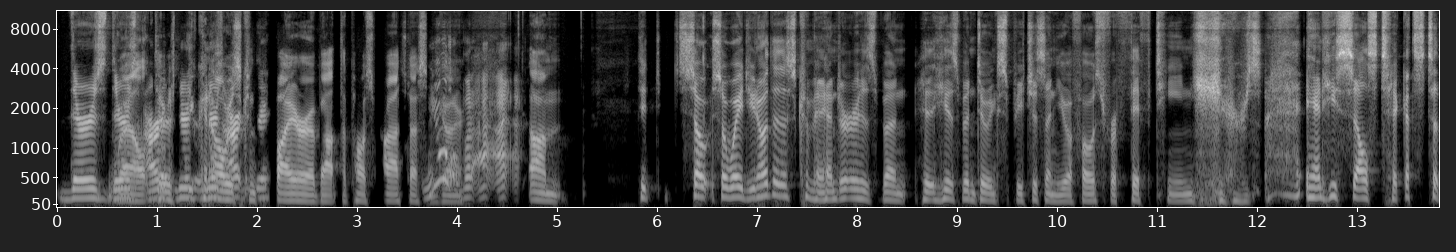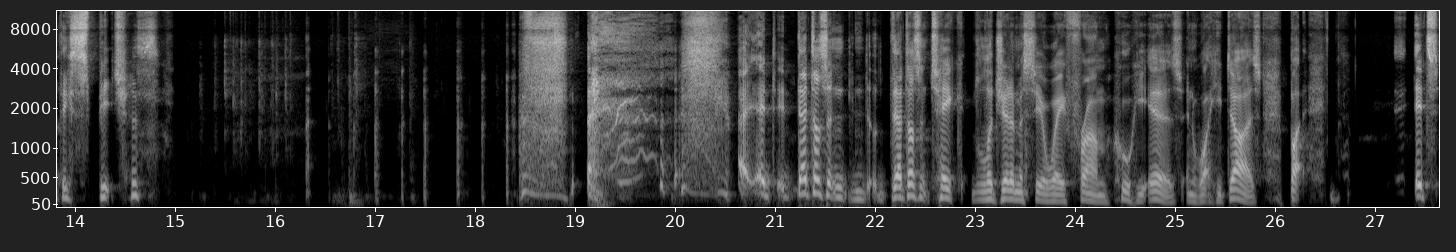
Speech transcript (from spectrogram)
there's there's, well, art, there's, there's you can there's always art, conspire about the post processing. No, but I, I um, did, so so Wade, you know that this commander has been he, he has been doing speeches on UFOs for 15 years, and he sells tickets to these speeches. It, it, that doesn't that doesn't take legitimacy away from who he is and what he does, but it's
